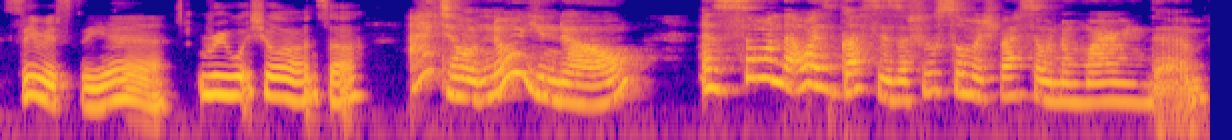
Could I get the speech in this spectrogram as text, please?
Seriously, yeah. Rue, what's your answer? I don't know, you know. As someone that wears glasses, I feel so much better when I'm wearing them.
